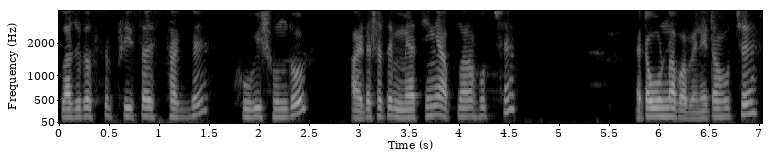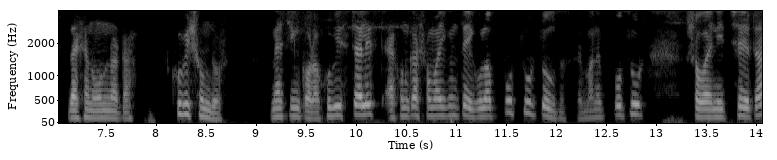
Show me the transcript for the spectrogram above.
প্লাজোটা ফ্রি সাইজ থাকবে, খুবই সুন্দর। আর এটার সাথে ম্যাচিংয়ে আপনারা হচ্ছে এটা ওড়না পাবেন। এটা হচ্ছে, দেখেন ওড়নাটা। খুবই সুন্দর ম্যাচিং করা, খুবই স্টাইলিশ এখনকার সময় কিন্তু এগুলো প্রচুর চলতেছে মানে প্রচুর সবাই নিচ্ছে এটা।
